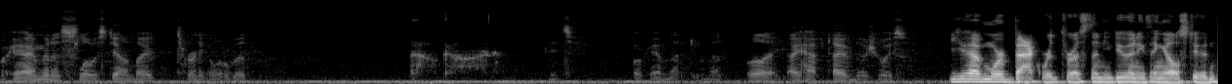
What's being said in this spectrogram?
Okay, I'm gonna slow us down by turning a little bit. Oh god. It's okay. I'm not doing that. Well, I, I have I have no choice. You have more backward thrust than you do anything else, dude.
